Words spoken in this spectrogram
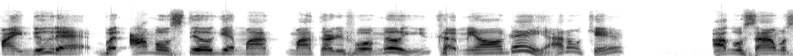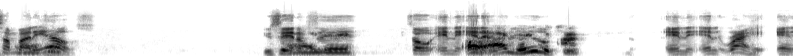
might do that, but I'm gonna still get my my thirty-four million. You cut me all day. I don't care. I'll go sign with somebody Uh-huh. else. You see what I I'm agree. saying? So in the Oh, NFL, I agree with you. I- in, in right in,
